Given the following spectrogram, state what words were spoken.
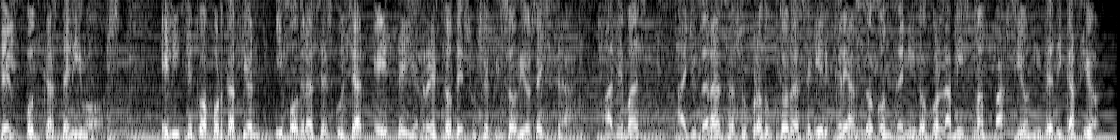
del podcast de Nivos. Elige tu aportación y podrás escuchar este y el resto de sus episodios extra. Además, ayudarás a su productor a seguir creando contenido con la misma pasión y dedicación.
